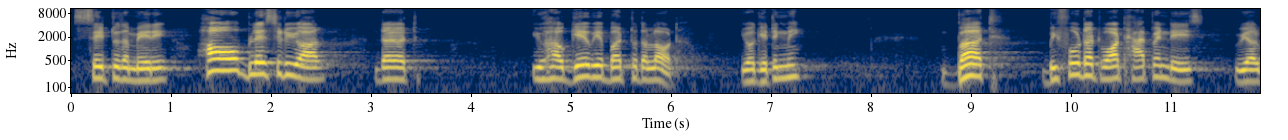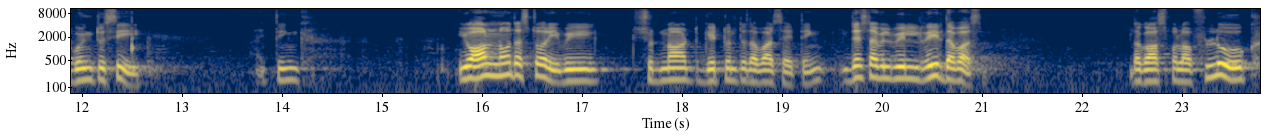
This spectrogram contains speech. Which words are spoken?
said to the Mary, How blessed you are that you have gave a birth to the Lord. You are getting me? But before that, what happened is we are going to see. I think you all know the story. We should not get into the verse, I think. Just I will will read the verse. The Gospel of Luke,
